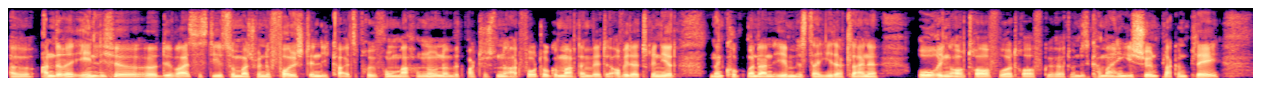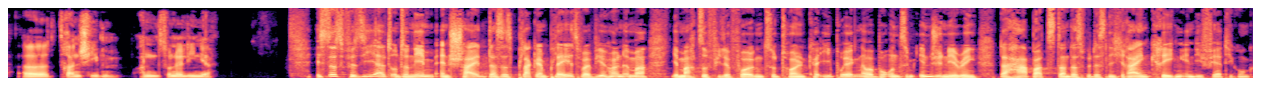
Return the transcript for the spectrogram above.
äh, andere ähnliche äh, Devices, die zum Beispiel eine Vollständigkeitsprüfung machen. Ne? Und dann wird praktisch so eine Art Foto gemacht, dann wird er auch wieder trainiert und dann guckt man dann eben, ist da jeder kleine O-Ring auch drauf, wo er drauf gehört. Und das kann man eigentlich schön Plug and Play äh, dran schieben an so eine Linie. Ist das für Sie als Unternehmen entscheidend, dass es Plug and Play ist? Weil wir hören immer, ihr macht so viele Folgen zu tollen KI-Projekten, aber bei uns im Engineering, da hapert es dann, dass wir das nicht reinkriegen in die Fertigung.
